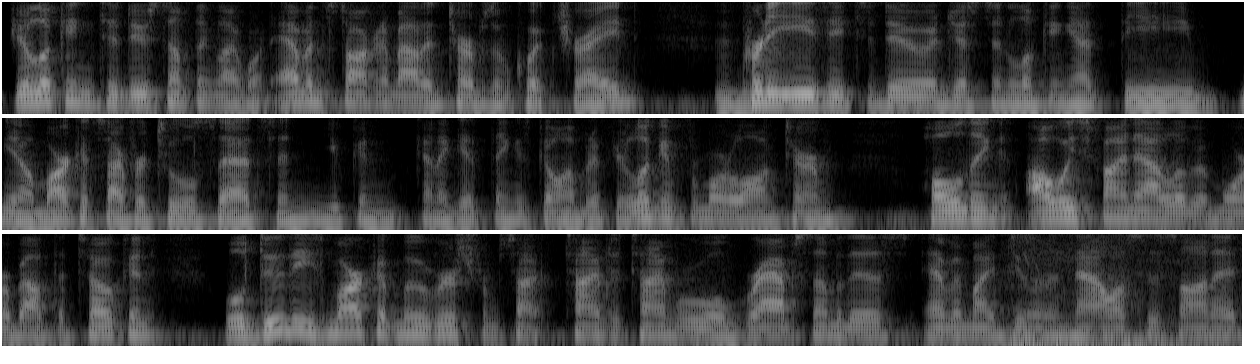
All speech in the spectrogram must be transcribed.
if you're looking to do something like what Evan's talking about in terms of quick trade, mm-hmm. pretty easy to do and just in looking at the you know market cipher tool sets and you can kind of get things going. But if you're looking for more long-term holding, always find out a little bit more about the token. We'll do these market movers from time to time where we'll grab some of this. Evan might do an analysis on it.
